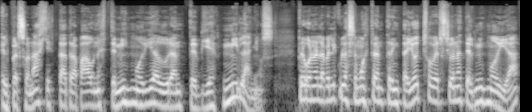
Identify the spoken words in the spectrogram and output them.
el personaje está atrapado en este mismo día durante 10.000 años. Pero bueno, en la película se muestran 38 versiones del mismo día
